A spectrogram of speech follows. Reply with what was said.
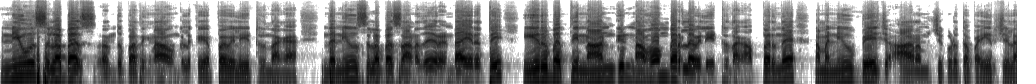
நியூ சிலபஸ் வந்து பார்த்தீங்கன்னா உங்களுக்கு எப்போ வெளியிட்டிருந்தாங்க? இந்த நியூ சிலபஸ் ஆனது ரெண்டாயிரத்தி இருபத்தி நான்கு நவம்பரில் வெளியிட்டிருந்தாங்க. அப்போ இருந்தே நம்ம நியூ பேஜ் ஆரம்பித்து கொடுத்த பயிற்சியில்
